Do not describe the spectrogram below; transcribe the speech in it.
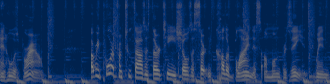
and who is brown, a report from 2013 shows a certain color blindness among Brazilians when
